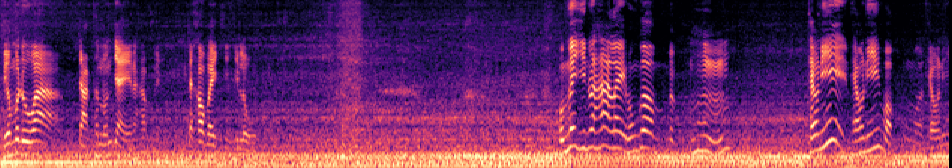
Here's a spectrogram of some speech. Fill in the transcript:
เดี๋ยวมาดูว่าจากถนนใหญ่นะครับ เนี่ย จะเข้าไปกี่กิโล ผมได้ยินว่าห้าไร่ผมก็แบบหือ แถวนี้แถวนี้บอกแถวนี้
